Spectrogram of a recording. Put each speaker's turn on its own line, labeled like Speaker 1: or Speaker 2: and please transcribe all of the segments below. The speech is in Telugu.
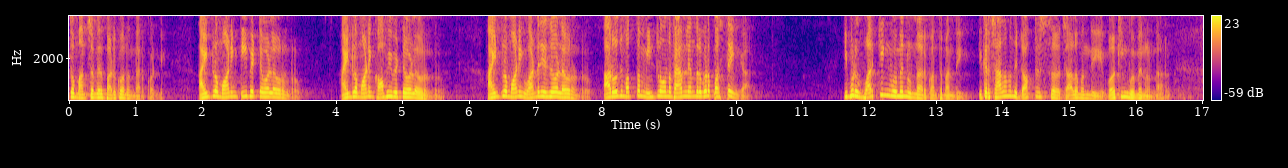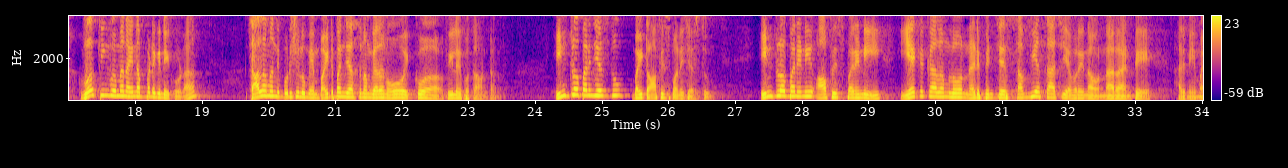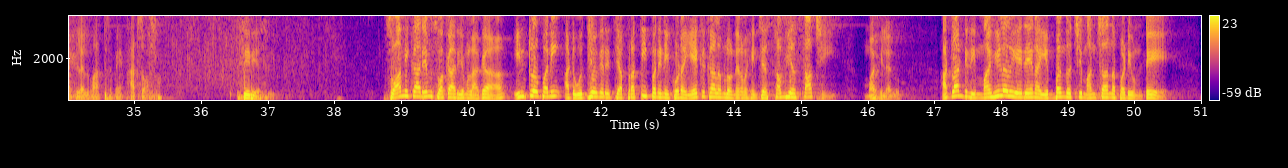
Speaker 1: తో మంచం మీద పడుకొని ఉంది అనుకోండి ఆ ఇంట్లో మార్నింగ్ టీ పెట్టేవాళ్ళు ఎవరు ఉండరు ఆ ఇంట్లో మార్నింగ్ కాఫీ పెట్టేవాళ్ళు ఎవరు ఉండరు ఆ ఇంట్లో మార్నింగ్ వంట చేసేవాళ్ళు ఎవరు ఉండరు ఆ రోజు మొత్తం ఇంట్లో ఉన్న ఫ్యామిలీ అందరూ కూడా పస్తే ఇంకా. ఇప్పుడు వర్కింగ్ ఉమెన్ ఉన్నారు కొంతమంది. ఇక్కడ చాలామంది డాక్టర్స్ చాలామంది వర్కింగ్ ఉమెన్ ఉన్నారు. వర్కింగ్ ఉమెన్ అయినప్పటికీ కూడా చాలామంది పురుషులు మేము బయట పని చేస్తున్నాం కదా అని ఓ ఎక్కువ ఫీల్ అయిపోతూ ఉంటారు. ఇంట్లో పని చేస్తూ బయట ఆఫీస్ పని చేస్తూ. ఇంట్లో పనిని ఆఫీస్ పనిని ఏకకాలంలో నడిపించే సవ్యసాచి ఎవరైనా ఉన్నారా అంటే అది మీ మహిళలు మాత్రమే. హ్యాట్స్ ఆఫ్ సీరియస్లీ స్వామి కార్యం స్వకార్యం లాగా ఇంట్లో పని అటు ఉద్యోగరీత్యా ప్రతి పనిని కూడా ఏకకాలంలో నిర్వహించే సవ్య సాచి మహిళలు. అట్లాంటిది మహిళలు ఏదైనా ఇబ్బంది వచ్చి మంచాన పడి ఉంటే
